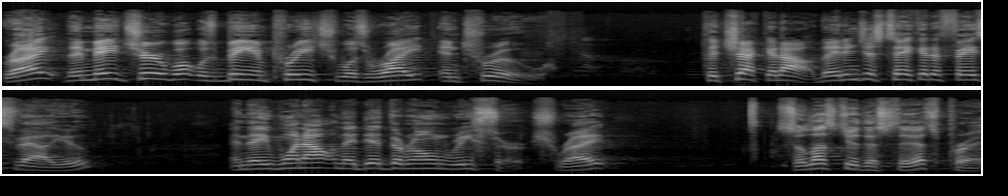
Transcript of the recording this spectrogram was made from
right? They made sure what was being preached was right and true to check it out. They didn't just take it at face value, and they went out and they did their own research, right? So let's do this today. Let's pray.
